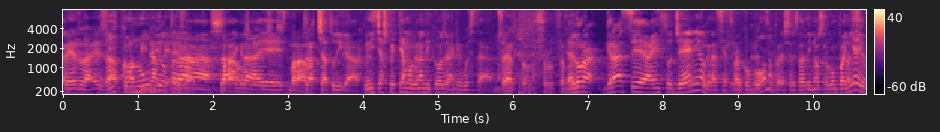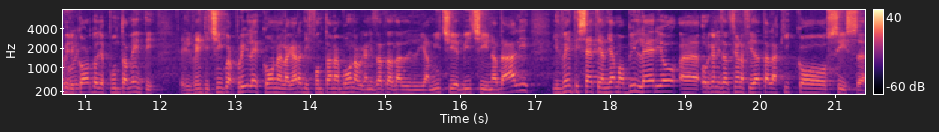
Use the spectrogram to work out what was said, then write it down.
per la, esatto, il connubio tra esatto, sagra bravo, e bravo. tracciato di gara. Quindi ci aspettiamo grandi cose anche quest'anno. Certo, assolutamente. E allora grazie a Enzo Genio, grazie a Franco grazie. Bono per essere stati in nostra compagnia. Grazie Io vi ricordo gli appuntamenti il 25 aprile con la gara di Fontana Bona organizzata dagli amici e bici Nadali. Il 27 andiamo a Billerio, eh, organizzazione affidata alla Chicco SIS.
